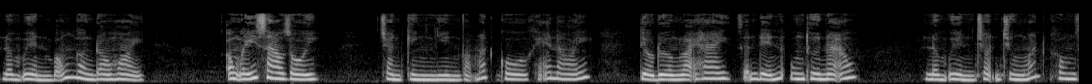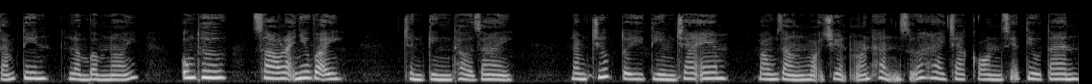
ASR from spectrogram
Lâm Uyển bỗng ngẩng đầu hỏi. Ông ấy sao rồi? Trần Kình nhìn vào mắt cô khẽ nói. Tiểu đường loại 2 dẫn đến ung thư não. Lâm Uyển trợn trừng mắt không dám tin, lẩm bẩm nói. Ung thư, sao lại như vậy? Trần Kình thở dài. Năm trước tôi đi tìm cha em, mong rằng mọi chuyện oán hận giữa hai cha con sẽ tiêu tan.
